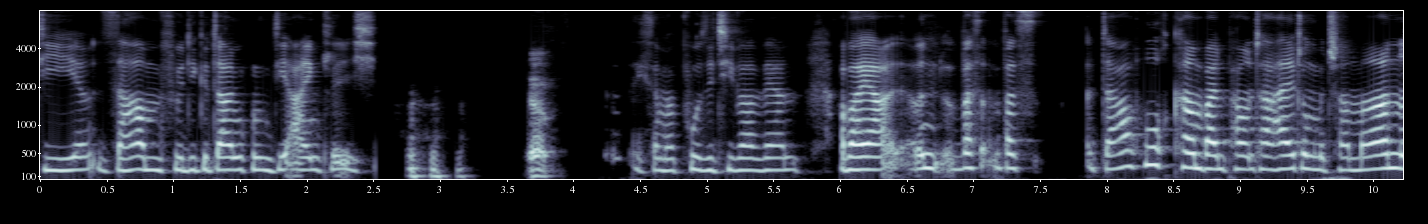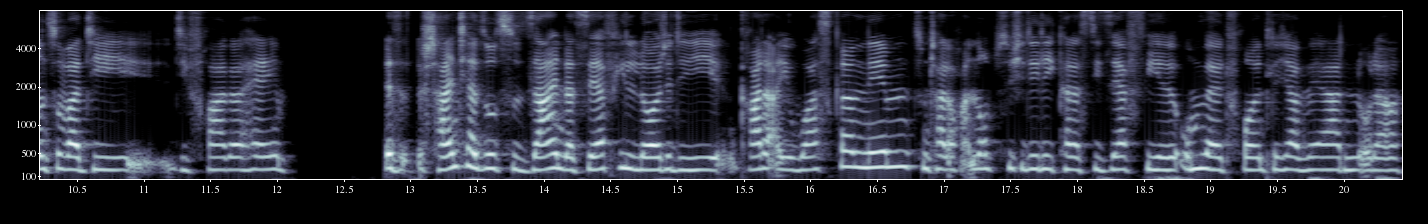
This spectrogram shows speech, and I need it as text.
die Samen für die Gedanken, die eigentlich, ja. ich sag mal, positiver wären. Aber ja, und was, was da hochkam bei ein paar Unterhaltungen mit Schamanen und so war die, die Frage, hey, es scheint ja so zu sein, dass sehr viele Leute, die gerade Ayahuasca nehmen, zum Teil auch andere Psychedelika, dass die sehr viel umweltfreundlicher werden oder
